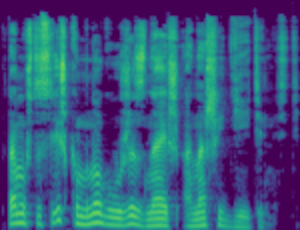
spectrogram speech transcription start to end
потому что слишком много уже знаешь о нашей деятельности.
